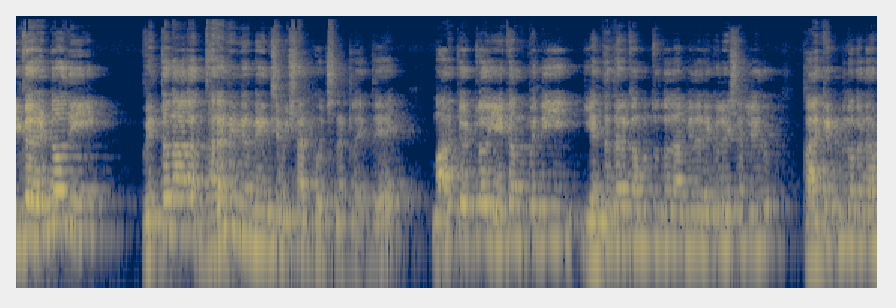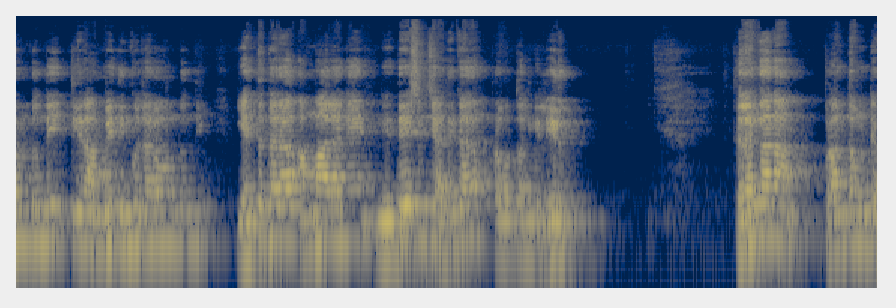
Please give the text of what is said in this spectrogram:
ఇక రెండవది విత్తనాల ధరని నిర్ణయించే విషయానికి వచ్చినట్లయితే మార్కెట్లో ఏ కంపెనీ ఎంత ధరకు అమ్ముతుందో దాని మీద రెగ్యులేషన్ లేదు. ప్యాకెట్ మీద ఒక ధర ఉంటుంది తీరా అమ్మేది ఇంకో ధర ఉంటుంది. ఎంత ధర అమ్మాలనే నిర్దేశించే అధికారం ప్రభుత్వానికి లేదు. తెలంగాణ ప్రాంతం అంటే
